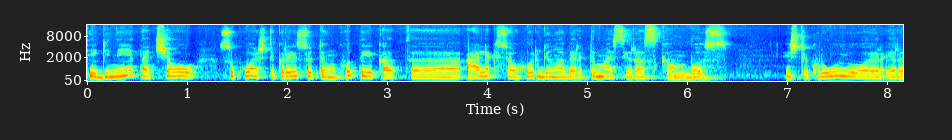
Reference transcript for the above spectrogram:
teiginiai, tačiau su kuo aš tikrai sutinku, tai kad e, Aleksio Hurgino vertimas yra skambus. Iš tikrųjų, ir, ir,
